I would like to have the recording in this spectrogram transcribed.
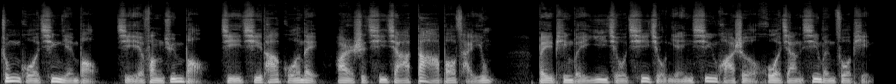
中国青年报》《解放军报》及其他国内二十七家大报采用，被评为一九七九年新华社获奖新闻作品。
